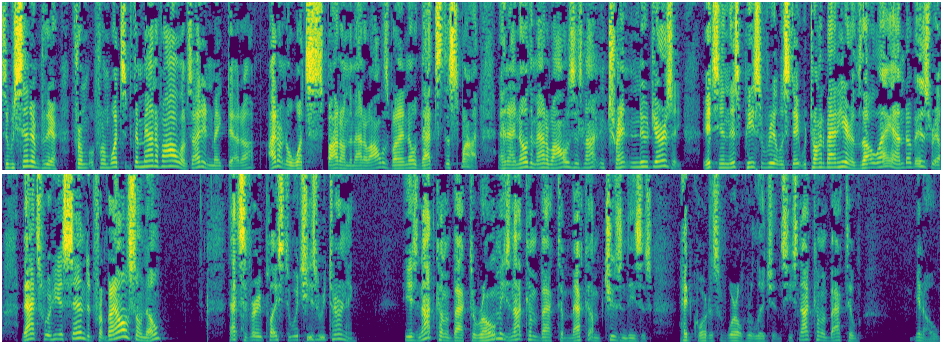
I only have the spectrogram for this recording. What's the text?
So we sent him there from, from what's the Mount of Olives. I didn't make that up. I don't know what spot on the Mount of Olives, but I know that's the spot. And I know the Mount of Olives is not in Trenton, New Jersey. It's in this piece of real estate we're talking about here, the land of Israel. That's where he ascended from. But I also know That's the very place to which he's returning. He is not coming back to Rome. He's not coming back to Mecca. I'm choosing these as headquarters of world religions. He's not coming back to, you know,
